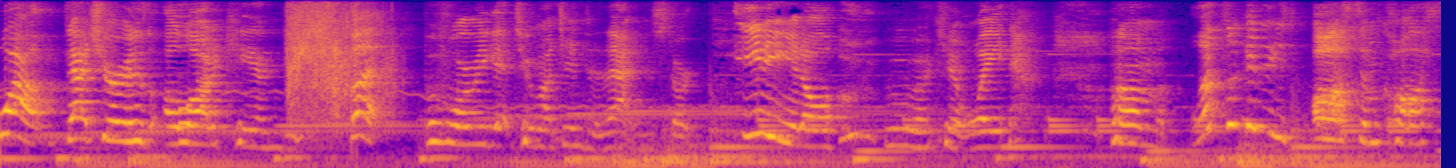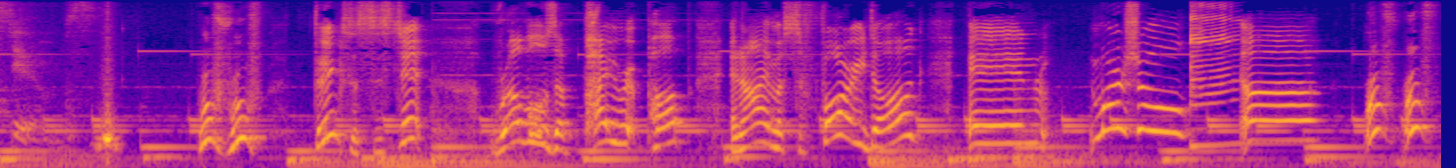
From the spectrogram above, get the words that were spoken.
Wow, that sure is a lot of candy. But before we get too much into that and start eating it all, ooh, I can't wait. Um, let's look at these awesome costumes. Roof, roof. Thanks, assistant. Rubble's a pirate pup, and I'm a safari dog, and Marshall, uh, roof, roof.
